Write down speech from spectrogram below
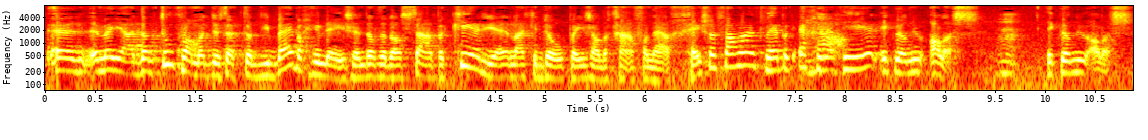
En, maar ja, dan, toen kwam het dus dat ik die Bijbel ging lezen. En dat er dan staat, bekeer je en laat je dopen. En je zal er gaan van de Heilige Geest ontvangen. Toen heb ik echt gezegd, Heer, ik wil nu alles. Hm. Ik wil nu alles.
